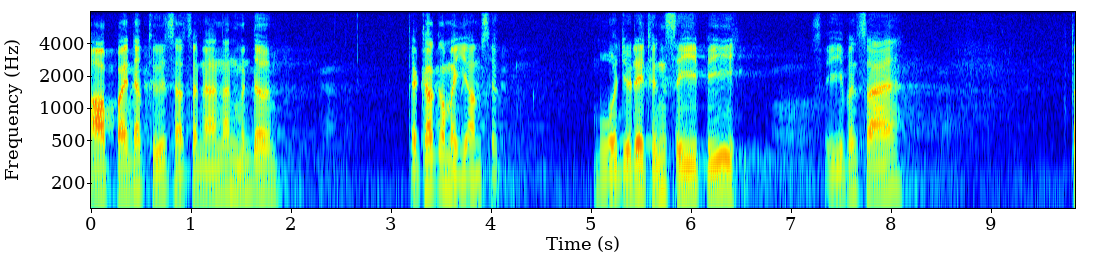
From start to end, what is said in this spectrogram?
ออกไปนับถือศาสนานั้นเหมือนเดิม แต่เขาก็ไม่ยอมศึก บวชอยู่ได้ถึงสี่ปีสี่พรรษาต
